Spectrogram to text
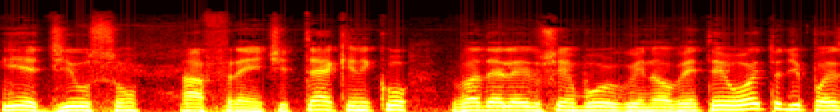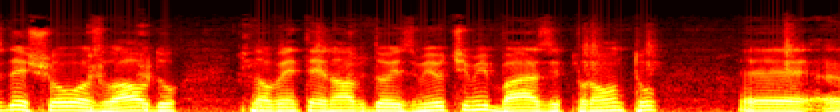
e Edilson à frente. Técnico, Vanderlei Luxemburgo em 98, depois deixou Oswaldo 99, 2000, time base pronto. É,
